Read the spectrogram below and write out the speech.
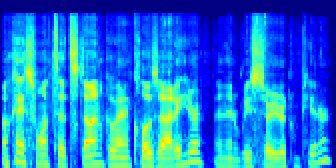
Okay, so once that's done, go ahead and close out of here and then restart your computer.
